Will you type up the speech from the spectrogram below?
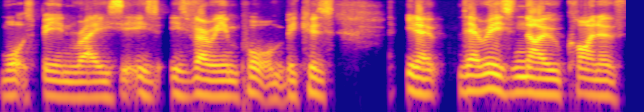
what's being raised is is very important because you know there is no kind of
